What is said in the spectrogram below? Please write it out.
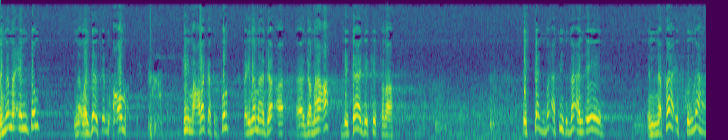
إنما أنتم ولذلك سيدنا عمر في معركة الفرس بينما جاء جماعة بتاج كسرى. التاج بقى فيه بقى الإيه؟ النفائس كلها.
